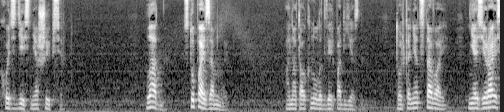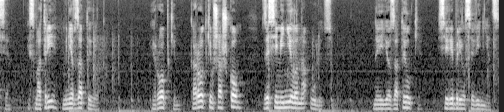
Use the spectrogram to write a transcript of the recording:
Хоть здесь не ошибся. Ладно, ступай за мной. Она толкнула дверь подъезда. Только не отставай, не озирайся и смотри мне в затылок. И робким, коротким шажком засеменила на улицу. На ее затылке серебрился венец.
